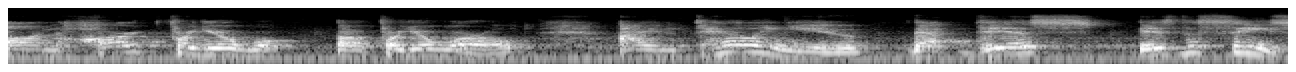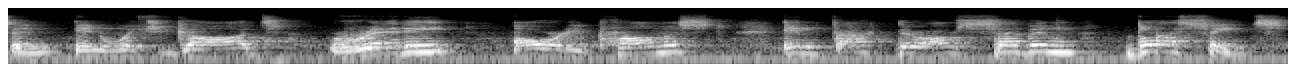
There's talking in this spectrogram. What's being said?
on Heart for Your uh, for Your World, I am telling you that this is the season in which God's ready already promised. In fact, there are seven blessings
